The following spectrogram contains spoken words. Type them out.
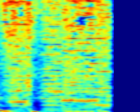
Bye.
